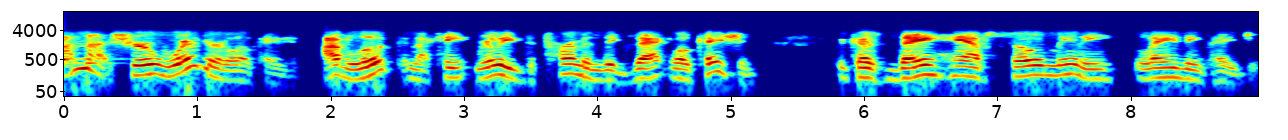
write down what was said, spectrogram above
I'm not sure where they're located. I've looked and I can't really determine the exact location because they have so many landing pages.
